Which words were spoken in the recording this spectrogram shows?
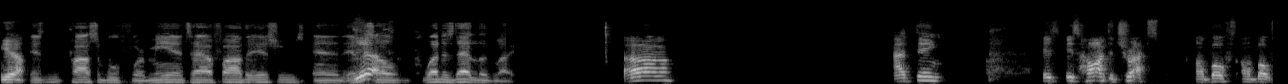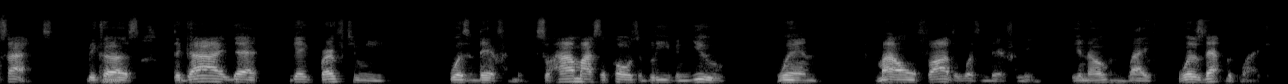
Yeah, is it possible for men to have father issues? And if yeah. so, what does that look like? Uh, I think it's it's hard to trust on both on both sides because mm-hmm. the guy that gave birth to me wasn't there for me. So how am I supposed to believe in you when my own father wasn't there for me? You know, mm-hmm. like what does that look like?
